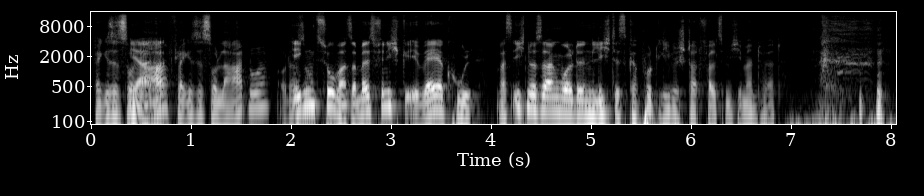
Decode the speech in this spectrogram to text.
Vielleicht ist es Solar, ja, vielleicht ist es Solar nur oder Irgend so? sowas, aber das finde ich, wäre ja cool. Was ich nur sagen wollte, ein Licht ist kaputt, liebe Stadt, falls mich jemand hört.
